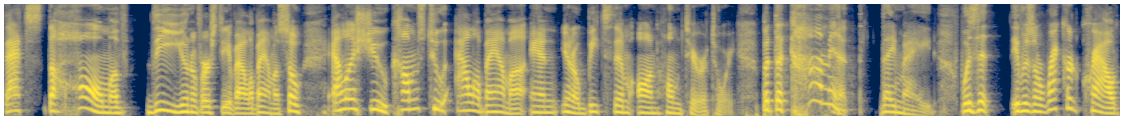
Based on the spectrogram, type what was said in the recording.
that's the home of the University of Alabama. So LSU comes to Alabama and, you know, beats them on home territory. But the comment they made was that it was a record crowd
